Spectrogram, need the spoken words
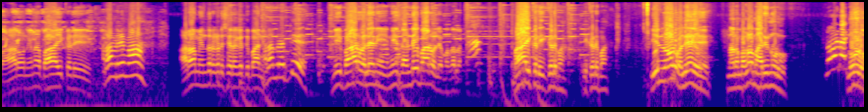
ಬಾರೋ ನೀನ ಬಾ ಈ ಕಡೆ. ಆರಾಮ್ರಿ ಮಾ? ಆರಾಮ್ ಕಡೆ ಸೇರಾಗತ್ತಿ ಬಾ ನೀ. ಆರಾಮ್ ನೀ ಬಾರ್ ಒಲೆ ನೀ ನೀ ದಂಡಿ ಬಾರ್ ಒಲೆ ಮೊದಲ. ಬಾ ಈ ಕಡೆ ಈ ಕಡೆ ಬಾ ಈ ಕಡೆ ಬಾ. ಇಲ್ಲಿ ನೋಡು ಒಲೆ ನನ್ನ ಮಗಳ ಮಾರಿ ನೋಡು. ನೋಡ ನೋಡು.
